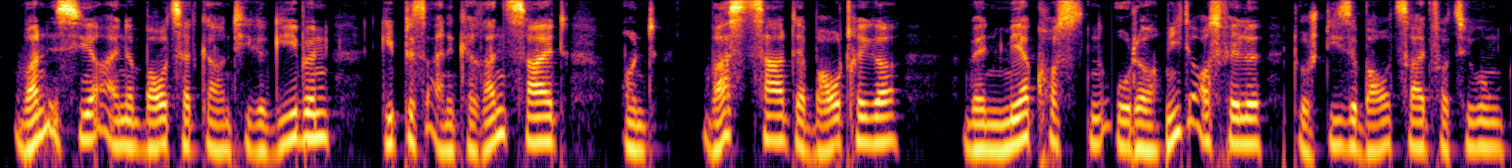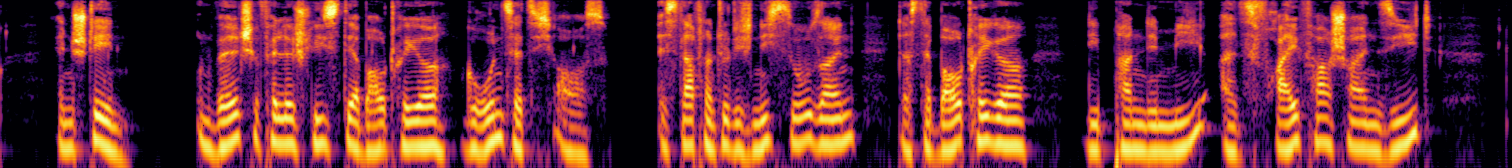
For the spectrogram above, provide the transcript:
Wann ist hier eine Bauzeitgarantie gegeben? Gibt es eine Karenzzeit? Und was zahlt der Bauträger, wenn Mehrkosten oder Mietausfälle durch diese Bauzeitverzögerung entstehen? Und welche Fälle schließt der Bauträger grundsätzlich aus? Es darf natürlich nicht so sein, dass der Bauträger die Pandemie als Freifahrschein sieht,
